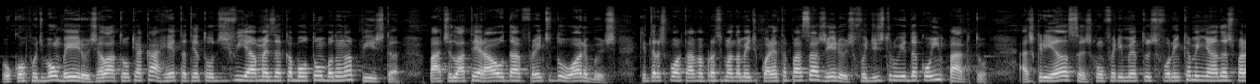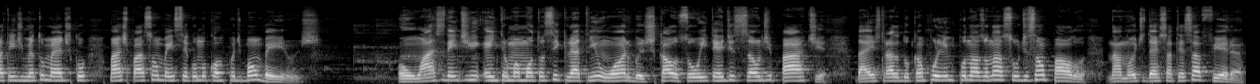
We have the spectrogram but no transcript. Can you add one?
O Corpo de Bombeiros relatou que a carreta tentou desviar, mas acabou tombando na pista. Parte lateral da frente do ônibus, que transportava aproximadamente 40 passageiros, foi destruída com impacto. As crianças com ferimentos foram encaminhadas para atendimento médico, mas passam bem segundo o Corpo de Bombeiros. Um acidente entre uma motocicleta e um ônibus causou interdição de parte da estrada do Campo Limpo na zona sul de São Paulo, na noite desta terça-feira.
